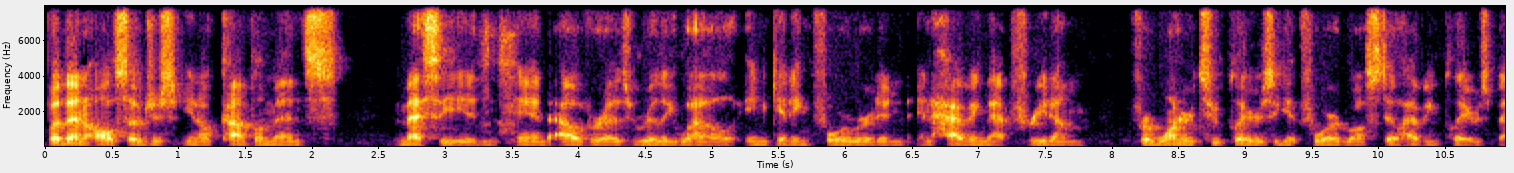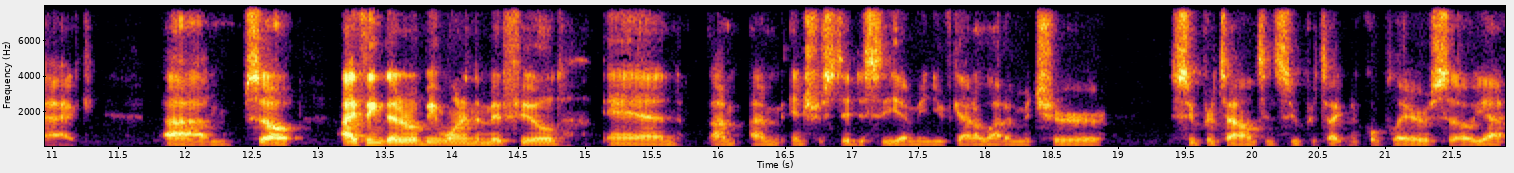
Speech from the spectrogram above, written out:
but then also just, you know, complements Messi and, and Alvarez really well in getting forward and, and having that freedom for one or two players to get forward while still having players back. Um, so I think that it'll be one in the midfield, and I'm I'm interested to see. I mean, you've got a lot of mature, super talented, super technical players. So yeah,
